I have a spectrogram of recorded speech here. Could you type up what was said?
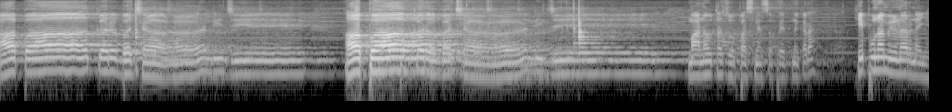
आप आकर बचा लीजिए आप आकर बचा लीजिए। मानवता जोपासण्याचा प्रयत्न करा. हे पुन्हा मिळणार नाही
